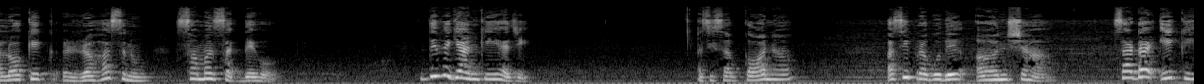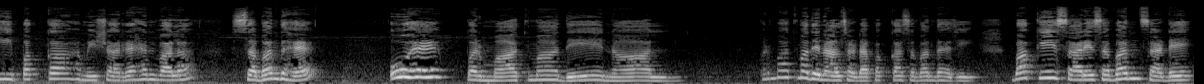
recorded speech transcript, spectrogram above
ਅਲੌਕਿਕ ਰਹੱਸ ਨੂੰ ਸਮਝ ਸਕਦੇ ਹੋ। ਦਿਵ ਗਿਆਨ ਕੀ ਹੈ ਜੀ? ਅਸੀਂ ਸਭ ਕੌਣ ਹਾਂ? ਅਸੀਂ ਪ੍ਰਭੂ ਦੇ ਅੰਸ਼ ਹਾਂ। ਸਾਡਾ ਇੱਕ ਹੀ ਪੱਕਾ ਹਮੇਸ਼ਾ ਰਹਿਣ ਵਾਲਾ ਸਬੰਧ ਹੈ, ਉਹ ਹੈ ਪਰਮਾਤਮਾ ਦੇ ਨਾਲ। ਪਰਮਾਤਮਾ ਦੇ ਨਾਲ ਸਾਡਾ ਪੱਕਾ ਸਬੰਧ ਹੈ ਜੀ। ਬਾਕੀ ਸਾਰੇ ਸਬੰਧ ਸਾਡੇ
